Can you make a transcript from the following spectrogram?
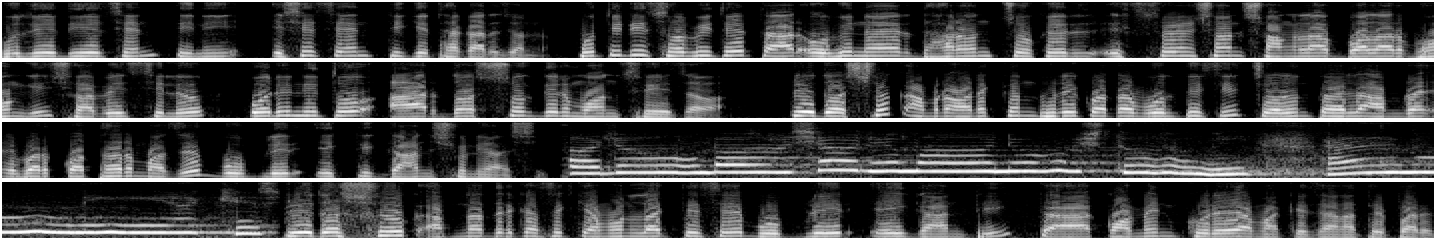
বুঝিয়ে দিয়েছেন তিনি এসেছেন টিকে থাকার জন্য। প্রতিটি ছবিতে তার অভিনয়ের ধারণ, চোখের এক্সপ্রেশন, সংলাপ বলার ভঙ্গি সবই ছিল পরিণত আর দর্শকদের মন ছুঁয়ে যাওয়া। প্রিয় দর্শক আমরা অনেকক্ষণ ধরে কথা বলতেছি। চলুন তাহলে আমরা এবার কথার মাঝে বুবলির একটি গান শুনে আসি। ভালোবাসার মানুষ তুমি এমনই প্রিয় দর্শক আপনাদের কাছে কেমন লাগতেছে বুবলির এই গানটি? তা কমেন্ট করে আমাকে জানাতে পারেন।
